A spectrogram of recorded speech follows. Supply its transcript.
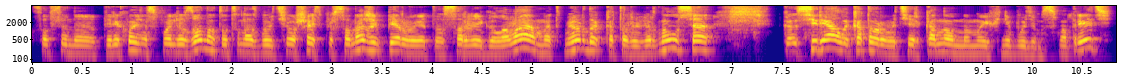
Собственно, переходим в спойлер-зону. Тут у нас будет всего шесть персонажей. Первый это Сорви Голова, Мэтт Мёрдок, который вернулся. Сериалы которого теперь канонно мы их не будем смотреть.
